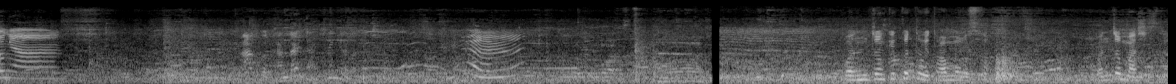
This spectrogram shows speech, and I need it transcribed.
은종현. 아, 그 간단히 잘 챙겨라. 완전 깨끗하게 다 먹었어. 완전 맛있어.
